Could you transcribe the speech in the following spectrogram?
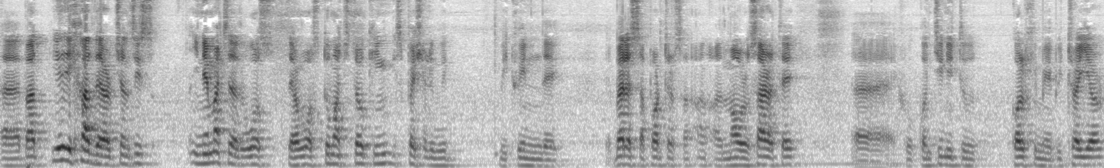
Uh, but yeah, they had their chances in a match that was there was too much talking, especially with between the Vélez supporters and, and Mauro Zárate, uh, who continue to call him a betrayer.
